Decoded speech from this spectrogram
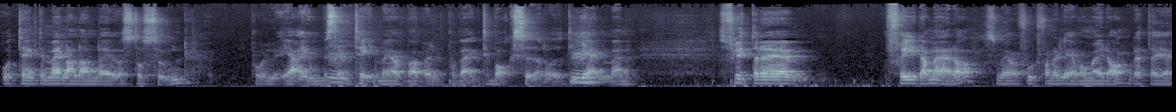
och tänkte mellanlanda i Östersund på ja, obestämd Mm. tid men jag var väl på väg tillbaka söderut Mm. igen men så flyttade Frida med där som jag fortfarande lever med idag. Detta är,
